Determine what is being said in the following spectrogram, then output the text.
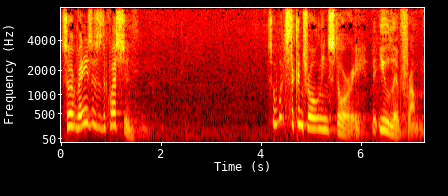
So it raises the question so, what's the controlling story that you live from?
